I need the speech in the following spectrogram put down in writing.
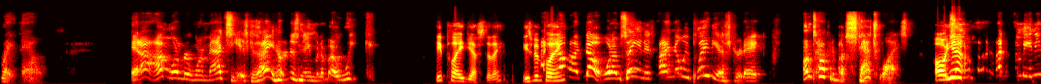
right now. And I, I'm wondering where Maxey is because I ain't heard his name in about a week. He played yesterday. He's been playing. know, I know. What I'm saying is, I know he played yesterday. I'm talking about stats wise. Oh yeah, I, I mean, he,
